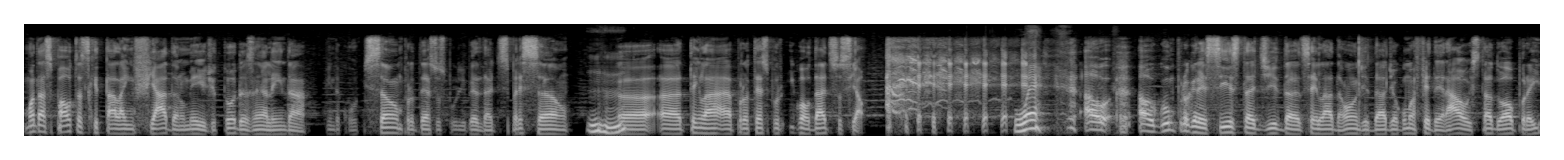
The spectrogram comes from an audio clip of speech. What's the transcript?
uma das pautas que está lá enfiada no meio de todas, né, além da fim da corrupção, protestos por liberdade de expressão, uhum. uh, uh, tem lá protestos por igualdade social. Ué? algum progressista de, da, sei lá da onde, da, de alguma federal, estadual por aí,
